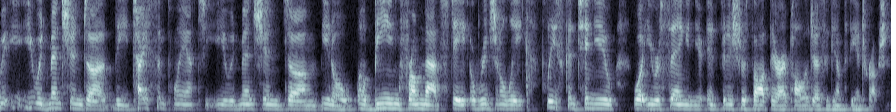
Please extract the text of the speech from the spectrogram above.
you had mentioned uh, the Tyson plant. You had mentioned, um, you know, uh, being from that state originally. Please continue what you were saying and, your, and, finish your thought there. I apologize again for the interruption.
